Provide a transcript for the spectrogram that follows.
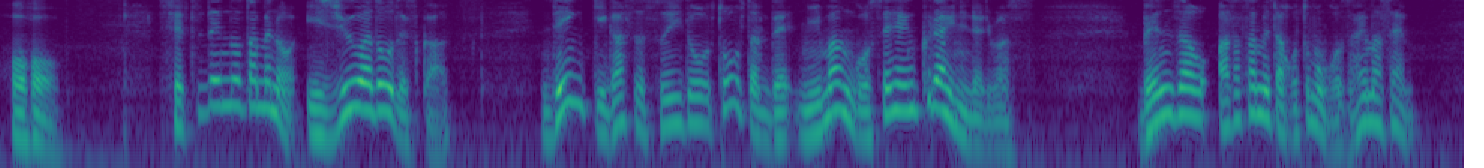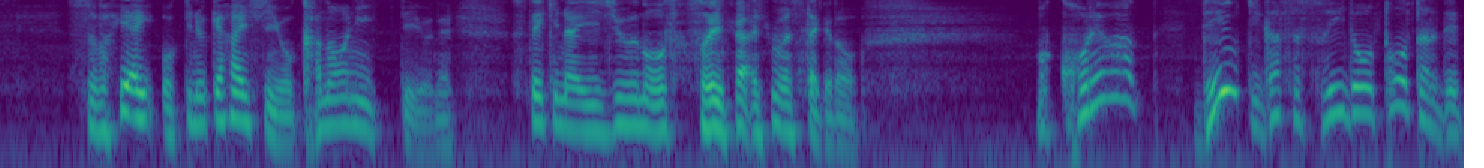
ほほう。節電のための移住はどうですか？電気、ガス、水道、トータルで2万5千円くらいになります。便座を温めたこともございません。素早い起き抜け配信を可能にっていうね、素敵な移住のお誘いがありましたけど、まあ、これは、電気、ガス、水道、トータルで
